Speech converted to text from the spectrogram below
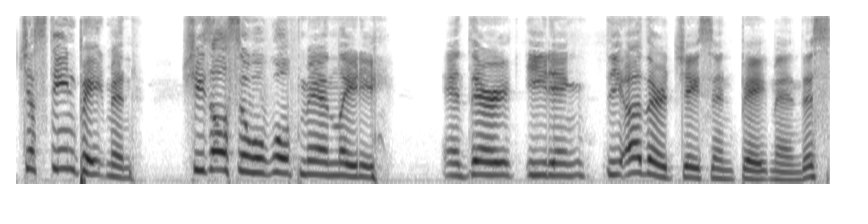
Justine Bateman. She's also a wolfman lady, and they're eating the other Jason Bateman. This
